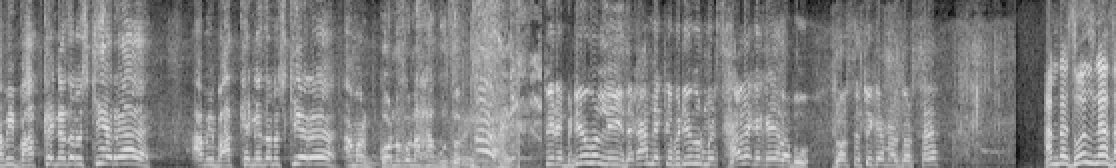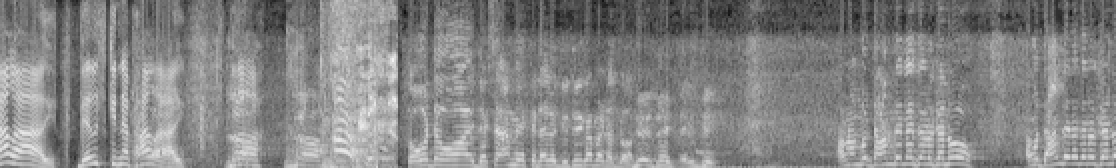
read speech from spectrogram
আমি ভাত খাই না জানোস কি রে? আমি ভাত খাই না জানোস কি রে? আমার গণ গণ হাগু ধরে। তুই এটা ভিডিও করলি? দেখ আমি একটা ভিডিও করব সারা কে খেয়ে লাবো। ধরছে তুই ক্যামেরা ধরছে? আমরা জল না জ্বালাই দেউস কিনা ফালাই। ল। তোরটা হয় দেখছে আমি একটা ডায়লগ দিই তুই কাপড়টা ধর। দে দে দে আমরা আমার দাম দেয় না জানো কেন? আমার দাম দেয় না জানো কেন?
